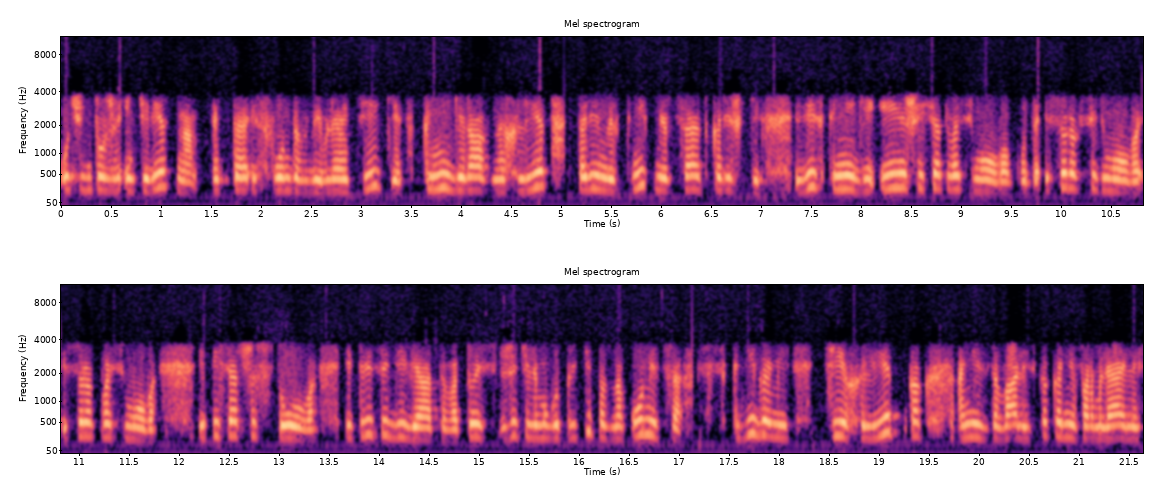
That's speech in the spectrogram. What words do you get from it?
очень тоже интересно. Это из фондов библиотеки. Книги разных лет, старинных книг мерцают корешки. Здесь книги и 68-го года, и 47-го, и 48-го, и 56-го, и 39-го. То есть жители могут прийти познакомиться с книгами тех лет, как они издавались, как они оформлялись.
